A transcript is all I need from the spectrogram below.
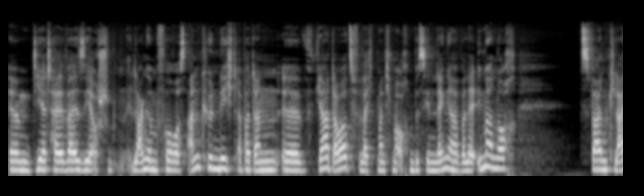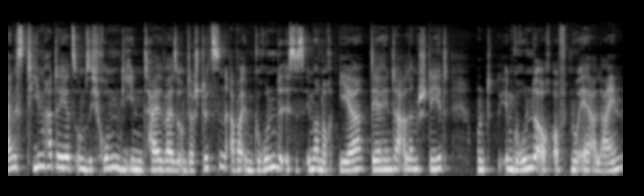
ähm, die er teilweise ja auch schon lange im Voraus ankündigt, aber dann äh, ja dauert es vielleicht manchmal auch ein bisschen länger, weil er immer noch zwar ein kleines Team hat er jetzt um sich rum, die ihn teilweise unterstützen, aber im Grunde ist es immer noch er, der hinter allem steht und im Grunde auch oft nur er allein.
